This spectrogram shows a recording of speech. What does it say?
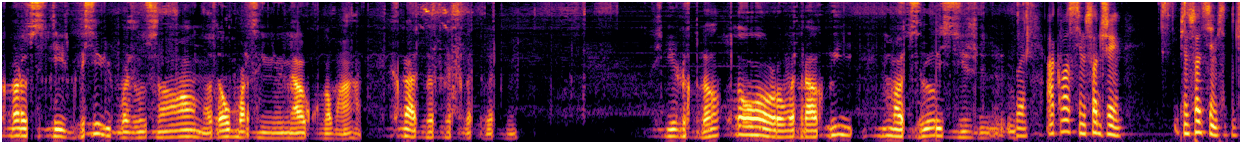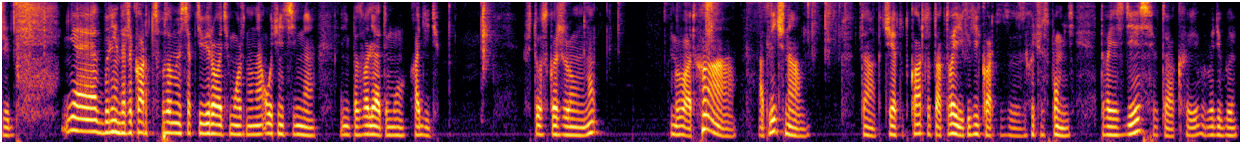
Прости, красивый, пожалуйста, но то барсы не унял кулама. Хатер, хатер, Аквас 700G. 770G. Нет, блин, даже карту способность активировать можно, она очень сильно не позволяет ему ходить. Что скажу, ну, бывает. Ха, отлично. Так, чья тут карта? Так, твои, какие карты? Хочу вспомнить. Твои здесь, так, и вроде бы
